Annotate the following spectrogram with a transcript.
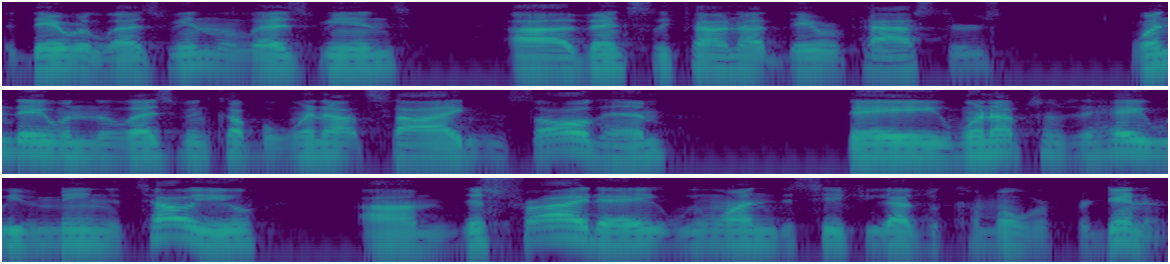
that they were lesbian. The lesbians uh, eventually found out they were pastors. One day, when the lesbian couple went outside and saw them, they went up to them and said, Hey, we've been meaning to tell you, um, this Friday, we wanted to see if you guys would come over for dinner.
